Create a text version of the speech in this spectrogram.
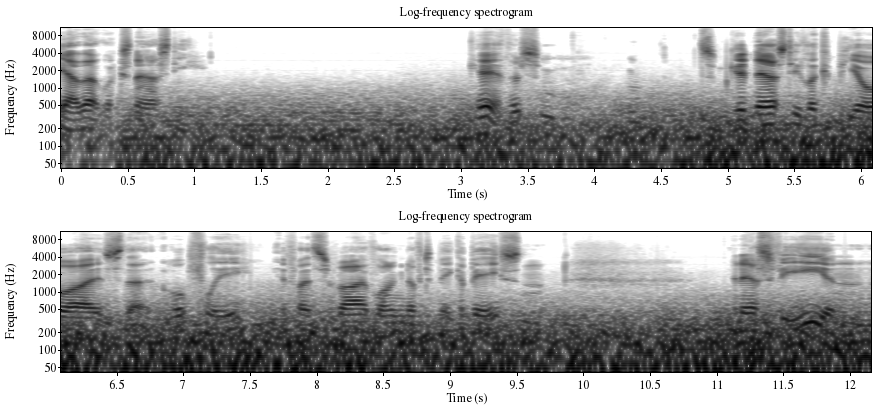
yeah, that looks nasty. Okay, there's some some good nasty looking POIs that hopefully, if I survive long enough to make a base and an SV and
